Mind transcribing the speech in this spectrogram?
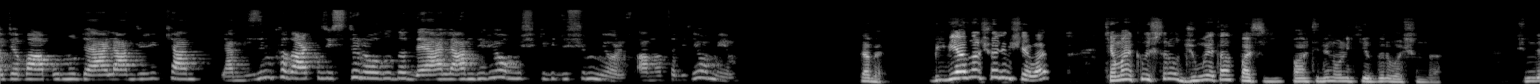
acaba bunu değerlendirirken yani bizim kadar Kılıçdaroğlu da değerlendiriyormuş gibi düşünmüyoruz. Anlatabiliyor muyum? Tabii. Bir, bir yandan şöyle bir şey var. Kemal Kılıçdaroğlu Cumhuriyet Halk Partisi Parti'nin 12 yıldır başında. Şimdi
